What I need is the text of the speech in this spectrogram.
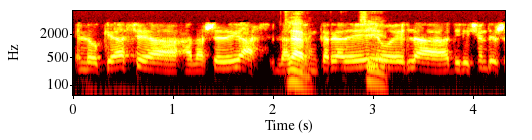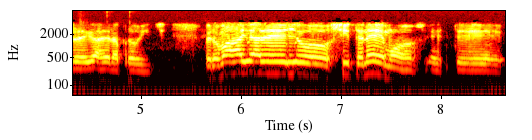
en lo que hace a, la red de gas. La que se encarga de ello es la Dirección de Red de Gas de la provincia. Pero más allá de ello, sí tenemos este,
